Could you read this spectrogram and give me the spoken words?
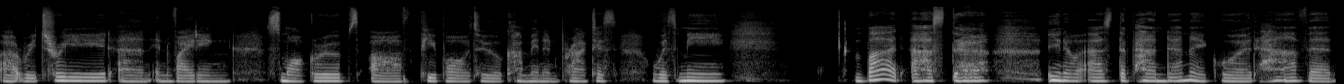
uh, retreat and inviting small groups of people to come in and practice with me. But as the, you know, as the pandemic would have it,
